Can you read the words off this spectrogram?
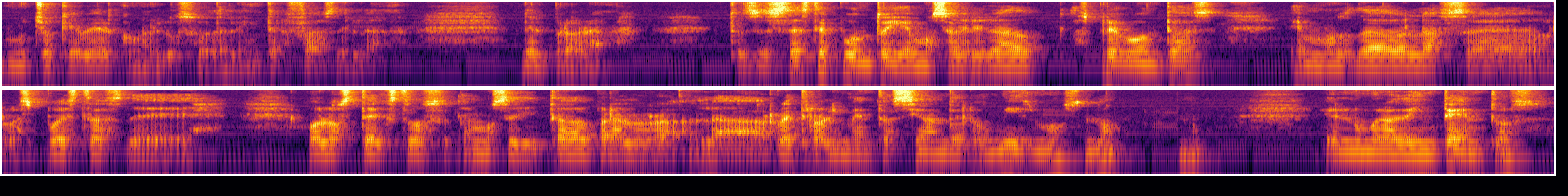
mucho que ver con el uso de la interfaz del programa. Entonces a este punto ya hemos agregado las preguntas, hemos dado las eh, respuestas de, o los textos, hemos editado para la, retroalimentación de los mismos, ¿no? el número de intentos,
